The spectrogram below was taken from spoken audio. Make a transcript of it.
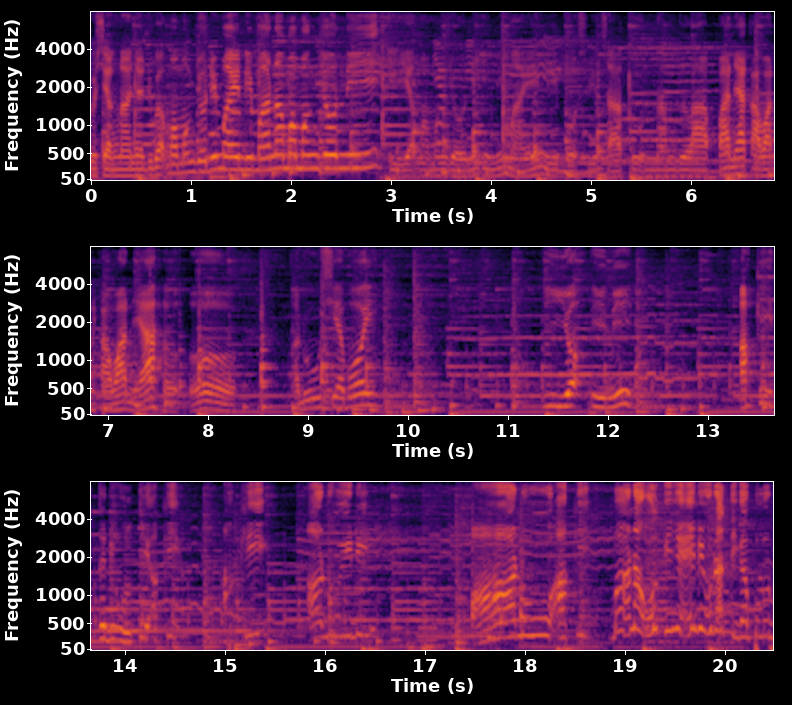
Terus yang nanya juga Mamang Joni main di mana Mamang Joni? Iya Mamang Joni ini main di Boswin 168 ya kawan-kawan ya. Heeh. aduh sia boy. Iya ini. Aki itu di ulti Aki. Aki aduh ini. Aduh Aki. Mana ultinya? Ini udah 32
